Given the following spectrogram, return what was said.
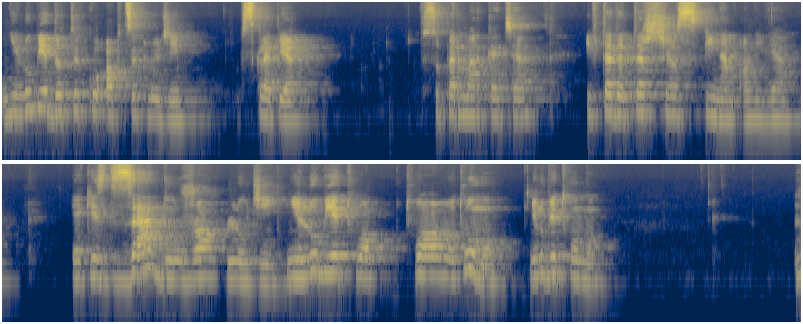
Nie lubię dotyku obcych ludzi w sklepie, w supermarkecie. I wtedy też się spinam, Oliwia. Jak jest za dużo ludzi. Nie lubię tło, tło, tłumu. Nie lubię tłumu.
